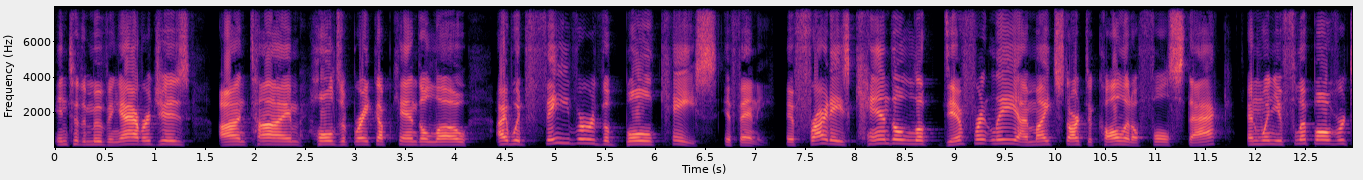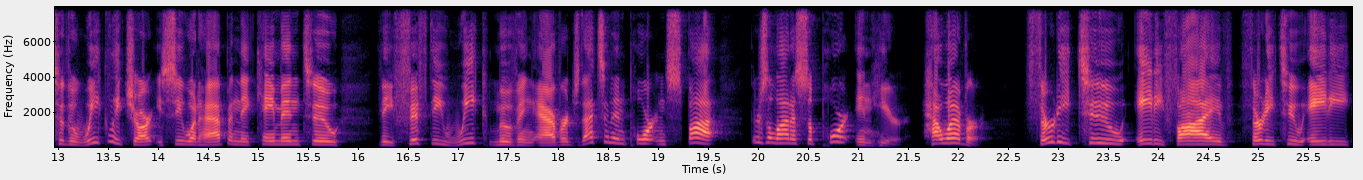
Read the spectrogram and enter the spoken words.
into the moving averages. On time holds a breakup candle low. I would favor the bull case, if any. If Friday's candle looked differently, I might start to call it a full stack. And when you flip over to the weekly chart, you see what happened. They came into the 50 week moving average. That's an important spot. There's a lot of support in here. However, 3285, 3280,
